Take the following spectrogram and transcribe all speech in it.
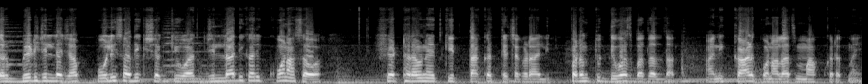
तर बीड जिल्ह्याच्या पोलीस अधीक्षक किंवा जिल्हाधिकारी कोण असावा हे ठरवण्याइतकी ताकद त्याच्याकडे आली. परंतु दिवस बदलतात आणि काळ कोणालाच माफ करत नाही.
